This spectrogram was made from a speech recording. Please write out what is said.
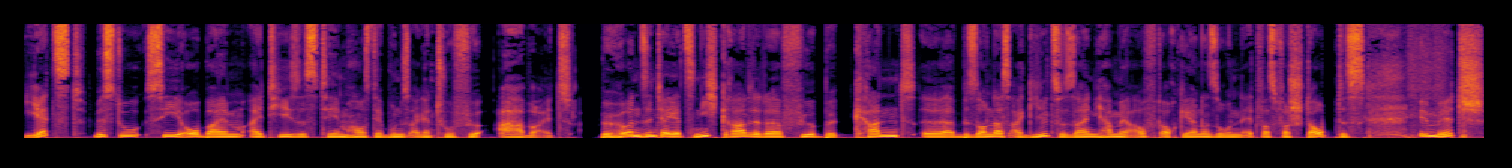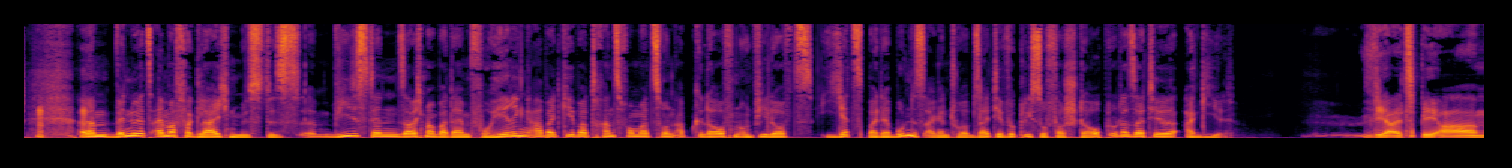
Jetzt bist du CEO beim IT-Systemhaus der Bundesagentur für Arbeit. Behörden sind ja jetzt nicht gerade dafür bekannt, äh, besonders agil zu sein. Die haben ja oft auch gerne so ein etwas verstaubtes Image. ähm, wenn du jetzt einmal vergleichen müsstest, äh, wie ist denn, sag ich mal, bei deinem vorherigen Arbeitgeber Transformation abgelaufen und wie läuft's jetzt bei der Bundesagentur? Seid ihr wirklich so verstaubt oder seid ihr agil? Wir als BA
